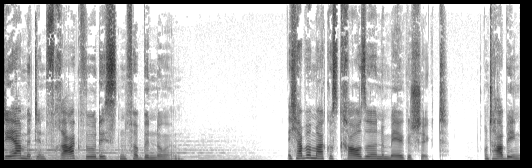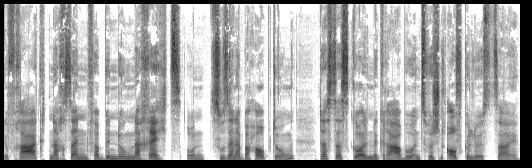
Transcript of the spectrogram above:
der mit den fragwürdigsten Verbindungen. Ich habe Markus Krause eine Mail geschickt und habe ihn gefragt nach seinen Verbindungen nach rechts und zu seiner Behauptung, dass das Goldene Grabo inzwischen aufgelöst sei.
